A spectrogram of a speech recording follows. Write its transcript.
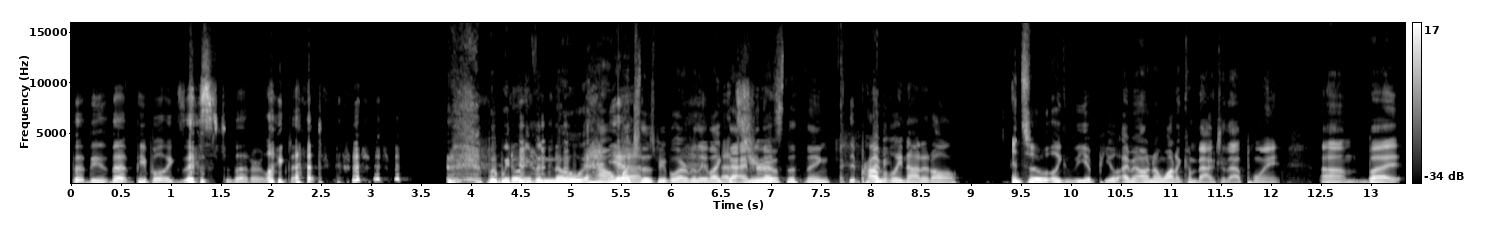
that these that people exist that are like that. but we don't even know how Yeah. much those people are really like that. I mean, true. that's the thing. Probably not at all. And so, like the appeal. I mean, I don't want to come back to that point, um, but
